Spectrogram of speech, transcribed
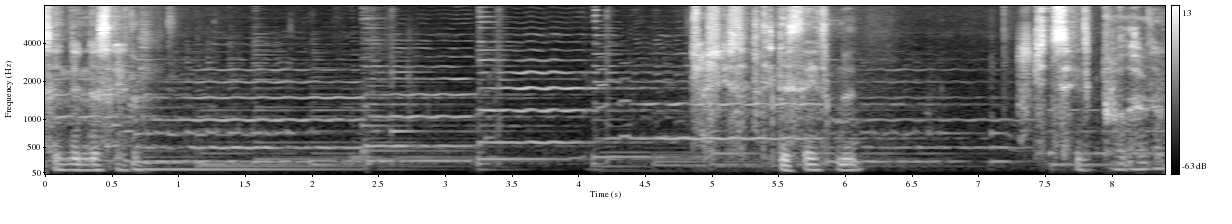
Seni dinleseydim. Keşke seni dinleseydim de gitseydik buralardan.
